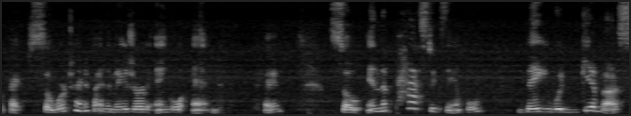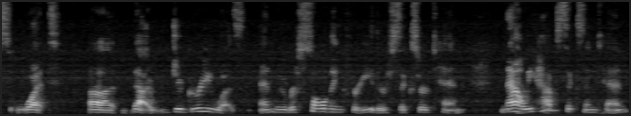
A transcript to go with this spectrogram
Okay, so we're trying to find the measure of angle n. Okay, so in the past example, they would give us what uh, that degree was, and we were solving for either 6 or 10. Now we have 6 and 10,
